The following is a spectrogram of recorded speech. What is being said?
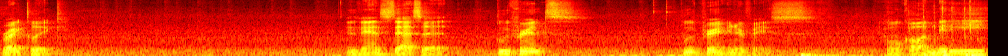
Right click, advanced asset, blueprints, blueprint interface. And we'll call it MIDI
